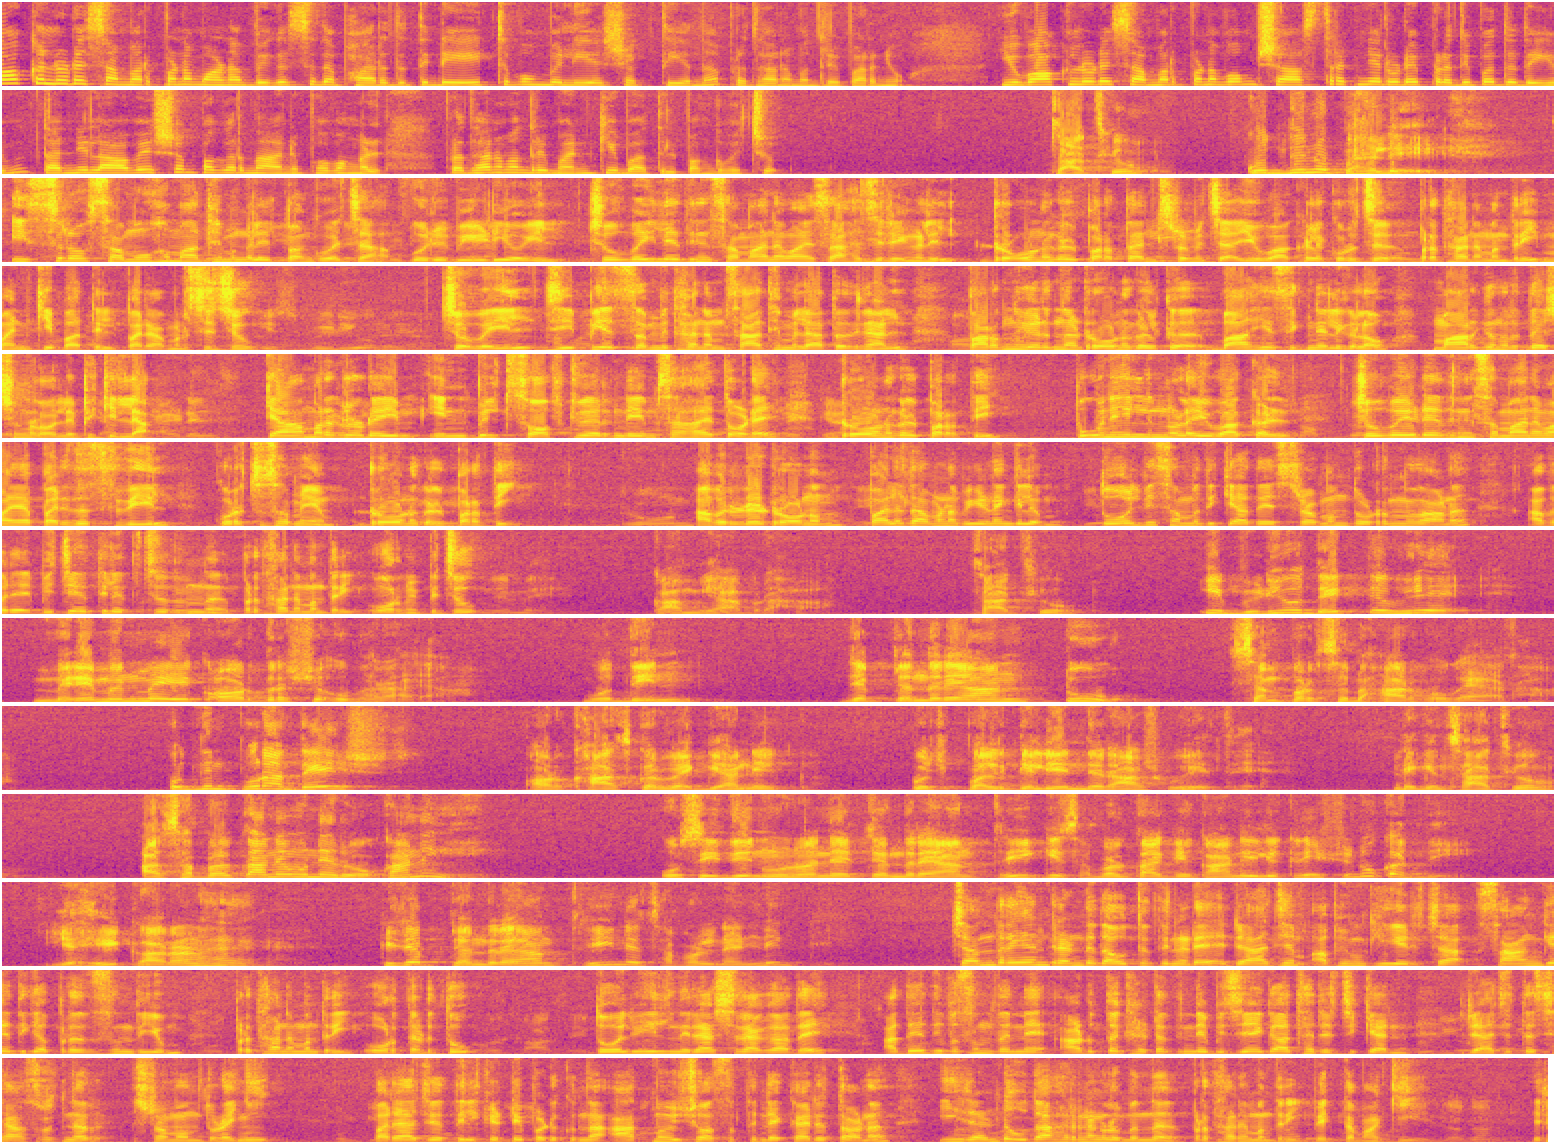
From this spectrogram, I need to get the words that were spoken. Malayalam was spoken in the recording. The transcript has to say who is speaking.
Speaker 1: യുവാക്കളുടെ സമർപ്പണമാണ് വികസിത ഭാരതത്തിന്റെ ഏറ്റവും വലിയ ശക്തിയെന്ന് പ്രധാനമന്ത്രി പറഞ്ഞു യുവാക്കളുടെ സമർപ്പണവും ശാസ്ത്രജ്ഞരുടെ പ്രതിബദ്ധതയും തന്നിൽ ആവേശം പകർന്ന അനുഭവങ്ങൾ പ്രധാനമന്ത്രി മൻ കി ബാത്തിൽ പങ്കുവച്ചു
Speaker 2: साथियों कुछ दिनों पहले
Speaker 3: ഇസ്രോ സമൂഹ മാധ്യമങ്ങളിൽ പങ്കുവച്ച ഒരു വീഡിയോയിൽ ചൊവ്വയിലേതിന് സമാനമായ സാഹചര്യങ്ങളിൽ ഡ്രോണുകൾ പറത്താൻ ശ്രമിച്ച യുവാക്കളെക്കുറിച്ച് പ്രധാനമന്ത്രി മൻ കി ബാത്തിൽ പരാമർശിച്ചു. ചൊവ്വയിൽ ജി പി എസ് സംവിധാനം സാധ്യമല്ലാത്തതിനാൽ പറന്നുയരുന്ന ഡ്രോണുകൾക്ക് ബാഹ്യ സിഗ്നലുകളോ മാർഗനിർദ്ദേശങ്ങളോ ലഭിക്കില്ല. ക്യാമറകളുടെയും ഇൻബിൽറ്റ് സോഫ്റ്റ്വെയറിന്റെയും സഹായത്തോടെ ഡ്രോണുകൾ പറത്തി പൂനെയിൽ നിന്നുള്ള യുവാക്കൾ ചൊവ്വയുടേതിന് സമാനമായ പരിതസ്ഥിതിയിൽ കുറച്ചു സമയം ഡ്രോണുകൾ പറത്തി. അവരുടെ ഡ്രോണും പലതവണ വീണെങ്കിലും തോൽവി സമ്മതിക്കാതെ ശ്രമം തുടർന്നതാണ് അവരെ വിജയത്തിലെത്തിച്ചതെന്ന് പ്രധാനമന്ത്രി ഓർമ്മിപ്പിച്ചു
Speaker 2: कामयाब रहा साथियों ये वीडियो देखते हुए मेरे मन में एक और दृश्य उभर आया वो दिन जब चंद्रयान टू संपर्क से बाहर हो गया था उस दिन पूरा देश और खासकर वैज्ञानिक कुछ पल के लिए निराश हुए थे लेकिन साथियों असफलता ने उन्हें रोका नहीं उसी दिन उन्होंने चंद्रयान थ्री की सफलता की कहानी लिखनी शुरू कर दी यही कारण है कि जब चंद्रयान थ्री ने सफल लैंडिंग की
Speaker 3: ചന്ദ്രയാൻ രണ്ട് ദൗത്യത്തിനിടെ രാജ്യം അഭിമുഖീകരിച്ച സാങ്കേതിക പ്രതിസന്ധിയും പ്രധാനമന്ത്രി ഓർത്തെടുത്തു തോൽവിയിൽ നിരാശരാകാതെ അതേ ദിവസം തന്നെ അടുത്ത ഘട്ടത്തിന്റെ വിജയഗാഥ രചിക്കാൻ രാജ്യത്തെ ശാസ്ത്രജ്ഞർ ശ്രമം തുടങ്ങി പരാജയത്തിൽ കെട്ടിപ്പടുക്കുന്ന ആത്മവിശ്വാസത്തിന്റെ കരുത്താണ് ഈ രണ്ട് ഉദാഹരണങ്ങളുമെന്ന് പ്രധാനമന്ത്രി വ്യക്തമാക്കി.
